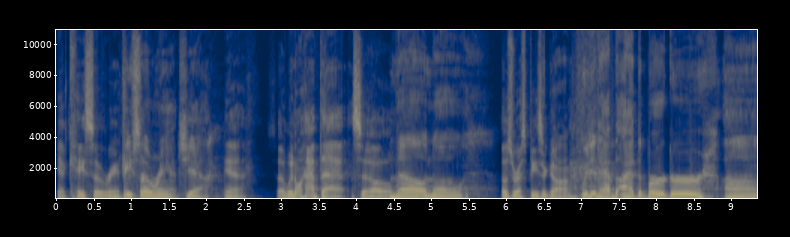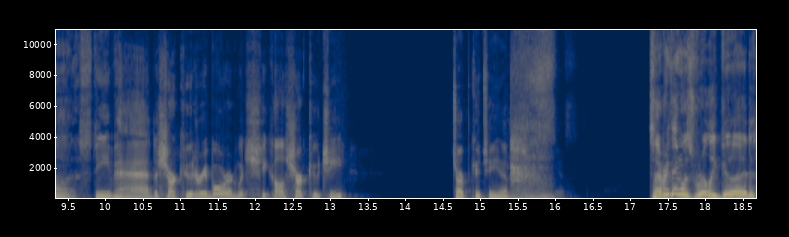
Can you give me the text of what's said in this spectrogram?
Yeah, queso ranch. queso ranch. Yeah. Yeah. So we don't have that. So No, no, those recipes are gone. we didn't have. The, I had the burger. Uh, Steve had the charcuterie board, which he calls charcuterie. Sharp coochie. Yeah. So everything was really good.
